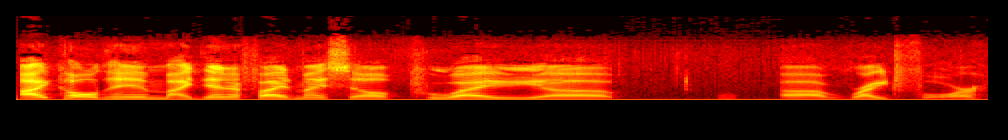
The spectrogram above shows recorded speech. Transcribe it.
I called him, identified myself, who I uh, uh, write for,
